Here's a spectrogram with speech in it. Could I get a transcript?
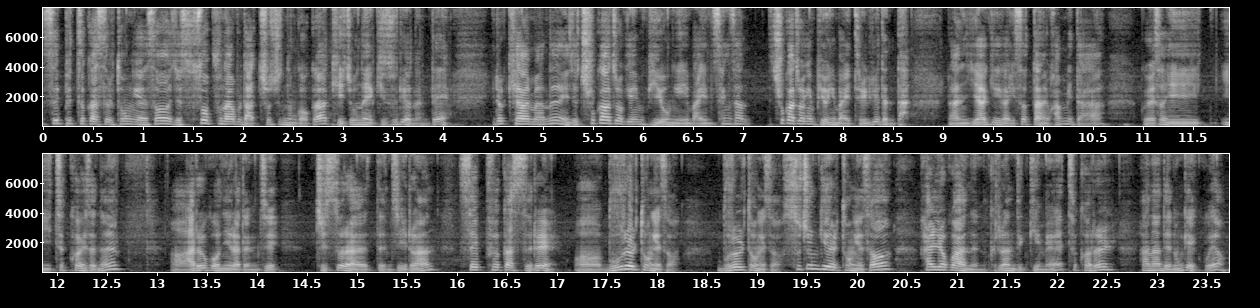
스피트 가스를 통해서 이제 수소 분압을 낮춰주는 거가 기존의 기술이었는데 이렇게 하면은 이제 추가적인 비용이 많이 생산 추가적인 비용이 많이 들게 된다라는 이야기가 있었다고 합니다. 그래서 이, 이 특허에서는 어, 아르곤이라든지 질소라든지 이러한 스피트 가스를 어, 물을 통해서 물을 통해서 수증기를 통해서 하려고 하는 그런 느낌의 특허를 하나 내놓은 게 있고요.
